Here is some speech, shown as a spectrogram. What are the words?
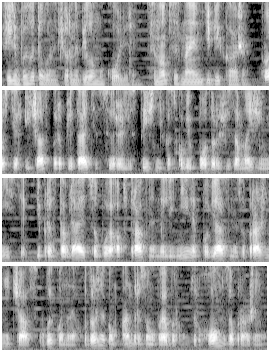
Фільм виготовлений в чорно-білому кольорі. Синопсис на MDB каже: Простір і час переплітаються в сюрреалістичній казковій подорожі за межі місця і представляють собою абстрактне, нелінійне пов'язане зображення часу, виконане художником Андерсом Вебергом з руховим зображенням.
